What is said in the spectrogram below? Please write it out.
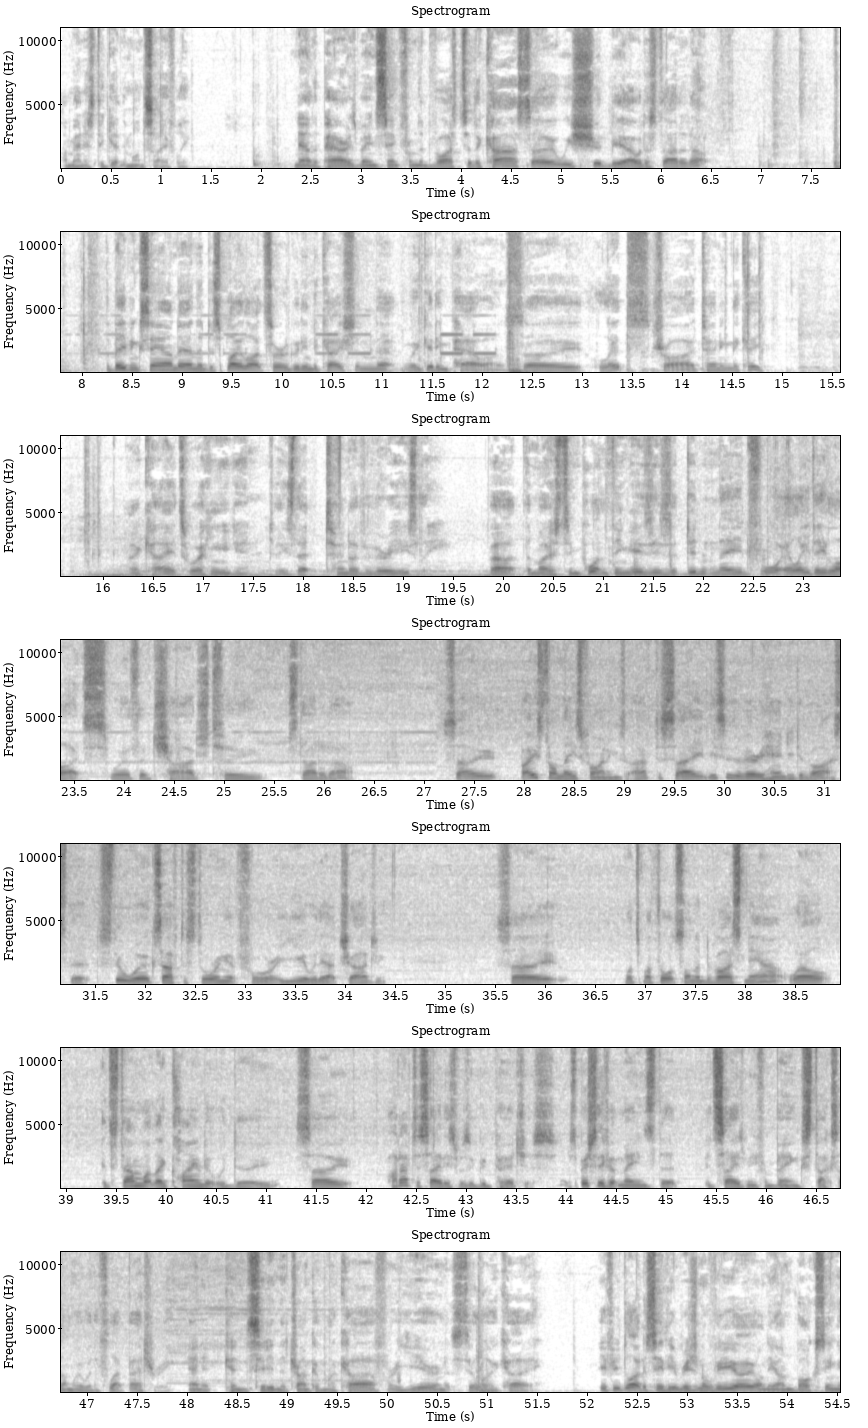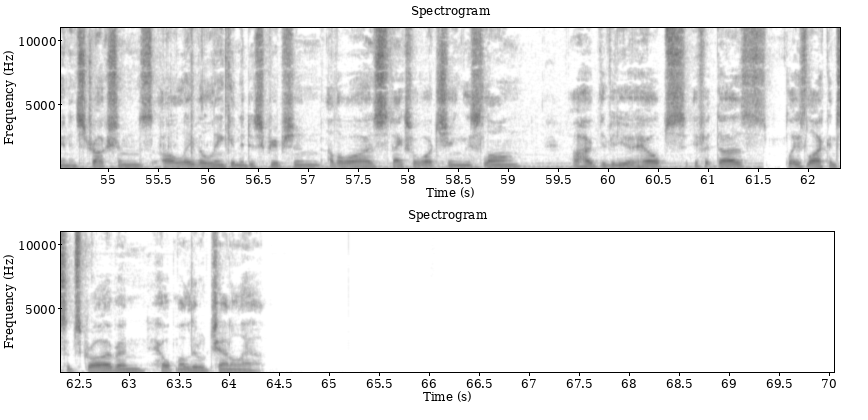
I managed to get them on safely. Now the power has been sent from the device to the car, so we should be able to start it up. The beeping sound and the display lights are a good indication that we're getting power, so let's try turning the key. Okay, it's working again. Geez, that turned over very easily. But the most important thing is, is it didn't need four LED lights worth of charge to start it up. So based on these findings, I have to say this is a very handy device that still works after storing it for a year without charging. So what's my thoughts on the device now? Well, it's done what they claimed it would do. So I'd have to say this was a good purchase, especially if it means that it saves me from being stuck somewhere with a flat battery and it can sit in the trunk of my car for a year and it's still okay. If you'd like to see the original video on the unboxing and instructions, I'll leave a link in the description. Otherwise, thanks for watching this long. I hope the video helps. If it does, please like and subscribe and help my little channel out.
